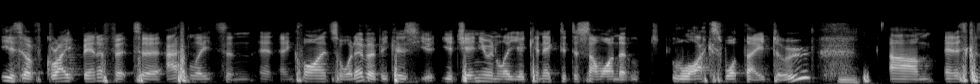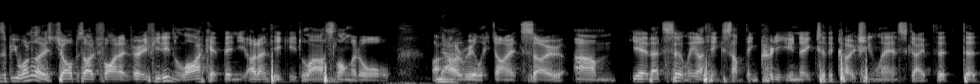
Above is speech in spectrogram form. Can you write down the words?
is of great benefit to athletes and, and, and clients or whatever because you, you genuinely you're connected to someone that likes what they do mm. Um, and it's because it'd be one of those jobs I'd find it very if you didn't like it then you, I don't think you'd last long at all I. I really don't so um, yeah that's certainly I think something pretty unique to the coaching landscape that that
